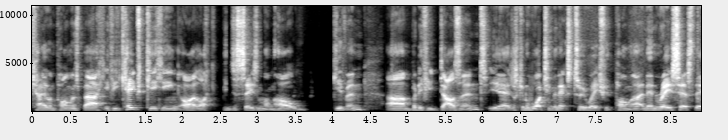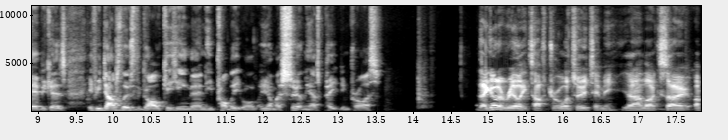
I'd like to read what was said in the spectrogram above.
Kalyn Ponga's back. If he keeps kicking, I like he's a season long hold given. Um, but if he doesn't, yeah, just going to watch him the next two weeks with Ponga and then reassess there because if he does lose the goal kicking, then he probably, well, he almost certainly has peaked in price. They got a really tough draw too, Timmy. Yeah, like so. I mean,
